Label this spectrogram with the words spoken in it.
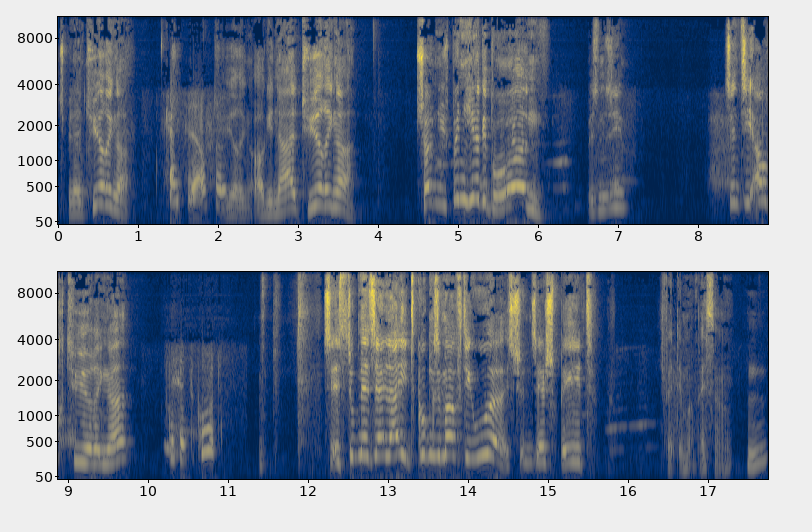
Ich bin ein Thüringer. Kannst du aufhören? Thüringer. Original Thüringer. Schon, ich bin hier geboren. Wissen Sie? Sind Sie auch Thüringer? Ist jetzt gut. Es, es tut mir sehr leid. Gucken Sie mal auf die Uhr. Ist schon sehr spät. Ich werde immer besser. Ne? Hm?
